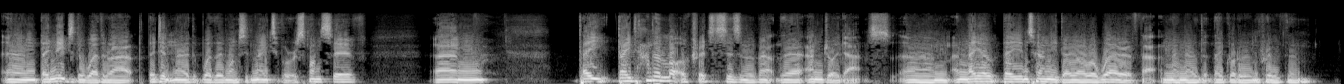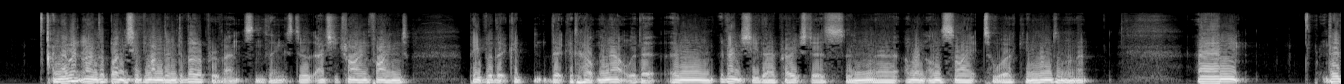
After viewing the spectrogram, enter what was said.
and they needed a weather app. They didn't know whether they wanted native or responsive. Um, they they'd had a lot of criticism about their Android apps, um, and they they internally they are aware of that, and they know that they've got to improve them. And they went around a bunch of London developer events and things to actually try and find people that could that could help them out with it. And eventually they approached us, and uh, I went on site to work in London on it. Um, the,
